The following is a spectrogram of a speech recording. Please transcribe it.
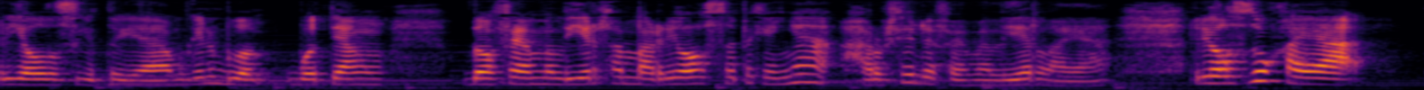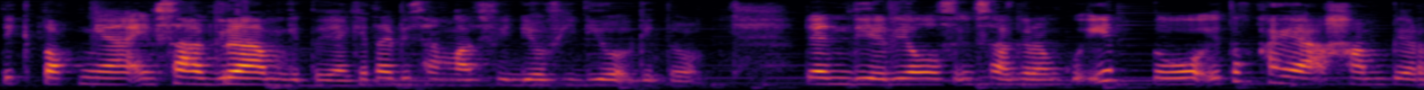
reels gitu ya mungkin belum buat yang belum familiar sama reels tapi kayaknya harusnya udah familiar lah ya. Reels tuh kayak TikToknya Instagram gitu ya. Kita bisa ngeliat video-video gitu. Dan di reels Instagramku itu itu kayak hampir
